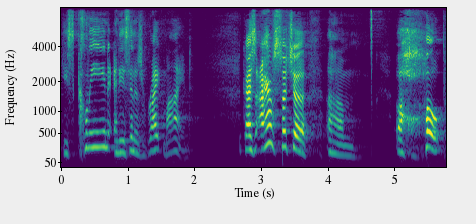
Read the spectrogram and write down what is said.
he's clean, and he's in his right mind. Guys, I have such a, um, a hope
